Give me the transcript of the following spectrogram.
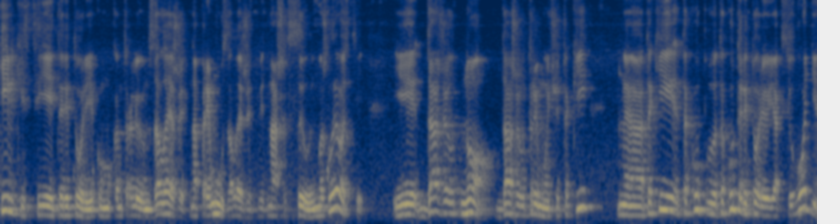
Кількість цієї території, яку ми контролюємо, залежить напряму залежить від наших сил і можливостей. І даже, но, даже утримуючи такі, е, такі, таку, таку територію, як сьогодні,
